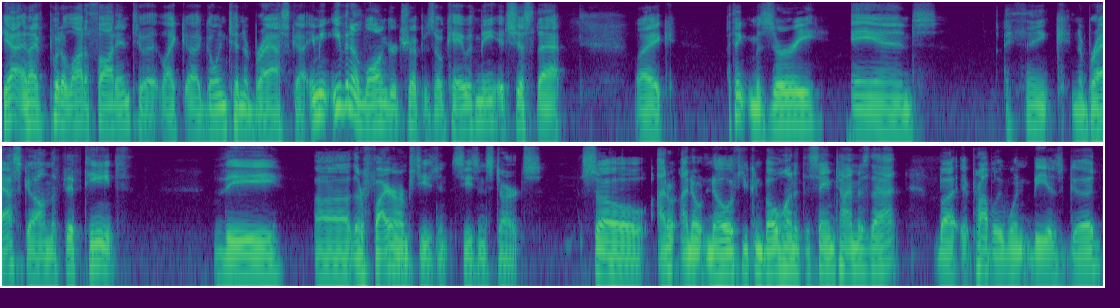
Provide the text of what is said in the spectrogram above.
Yeah, and I've put a lot of thought into it, like uh, going to Nebraska. I mean, even a longer trip is okay with me. It's just that, like, I think Missouri and I think Nebraska on the 15th, the uh, their firearm season season starts. So I don't I don't know if you can bow hunt at the same time as that, but it probably wouldn't be as good.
